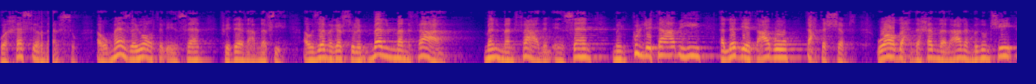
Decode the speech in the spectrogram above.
وخسر نفسه. أو ماذا يعطي الإنسان فداء عن نفسه؟ أو زي ما قال سليم ما المنفعة؟ ما المنفعة للإنسان من كل تعبه الذي يتعبه تحت الشمس؟ واضح دخلنا العالم بدون شيء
